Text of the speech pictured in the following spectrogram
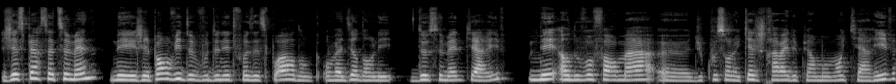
J'espère cette semaine, mais j'ai pas envie de vous donner de faux espoirs, donc on va dire dans les deux semaines qui arrivent mais un nouveau format euh, du coup sur lequel je travaille depuis un moment qui arrive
